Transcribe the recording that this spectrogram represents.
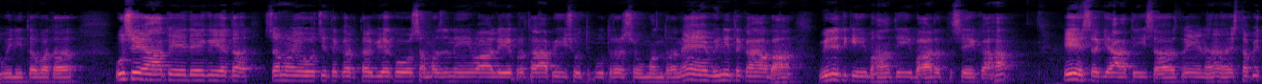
विनीतवत। उसे आते देख यथ समयोचित कर्तव्य को समझने वाले प्रतापी सुतपुत्र सुमंत्र ने विनित का भा, विनित की भांति भारत से कहा एष ज्ञाति सहस्रेण स्थपित,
